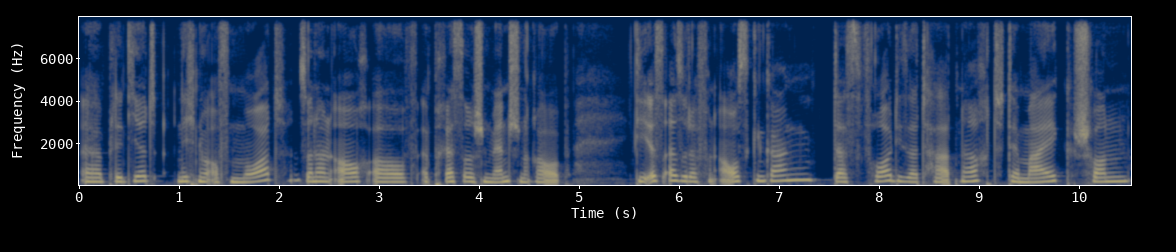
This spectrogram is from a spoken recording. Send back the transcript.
äh, plädiert nicht nur auf Mord, sondern auch auf erpresserischen Menschenraub. Die ist also davon ausgegangen, dass vor dieser Tatnacht der Mike schon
